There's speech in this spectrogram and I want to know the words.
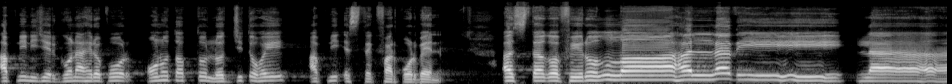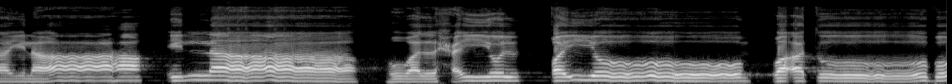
আপনি নিজের গোনাহের ওপর অনুতপ্ত, লজ্জিত হয়ে আপনি ইস্তেকফার পড়বেন। আস্তাগফিরুল্লাহ আল্লাযী লা ইলাহা ইল্লা হুয়াল হাইয়ুল কাইয়ুম ওয়া আতুবু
